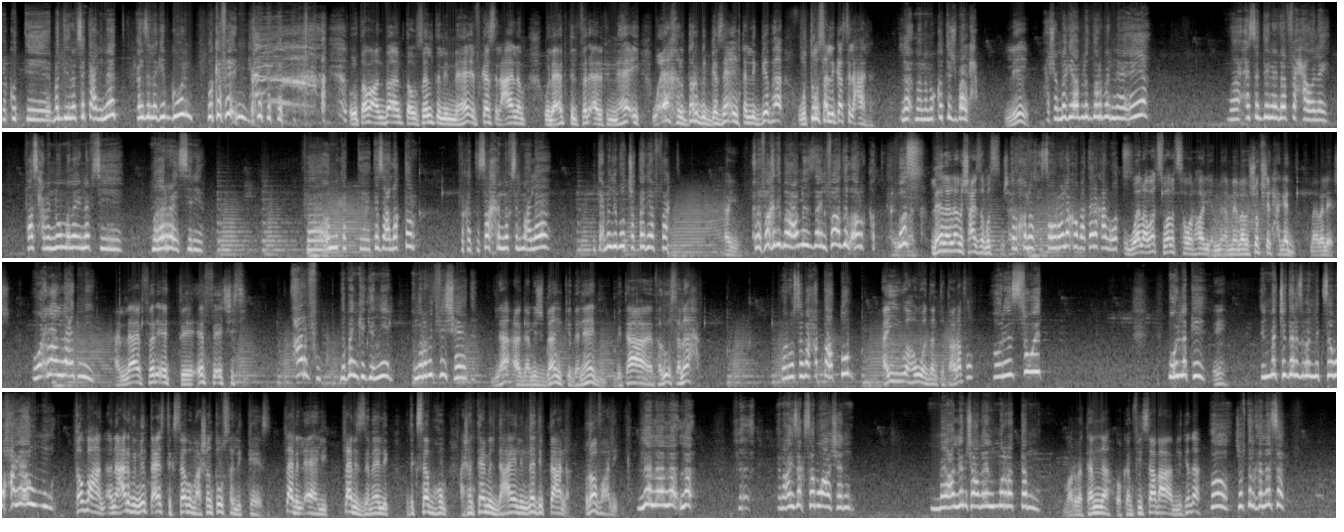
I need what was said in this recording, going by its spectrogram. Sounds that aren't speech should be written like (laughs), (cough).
فكنت بدي نفسي تعليمات انزل أجيب جول وكافئني. (laughs) وطبعا بقى انت وصلت للنهائي في كأس العالم ولعبت الفرقة اللي في النهائي وآخر ضربة جزاء انت اللي تجيبها وتوصل لكأس العالم. لا ما أنا ما كنتش بلحق. ليه؟ عشان باجي قبل الضربة النهائية واحس الدنيا دافع حواليا فاصحى من النوم الاقي نفسي مغرق السرير. فأمي كانت تزعل أكتر فكانت تسخن نفس المعلقة وتعمل لي بوتشة تانية في فخدي أيوه. أنا فخدي بقى عامل زي الفهد الارقط بص. لا لا لا مش عايز أبص مش طب عايز خلاص هصورها لك وابعتها لك على الواتس. ولا واتس ولا تصورها لي. ما, ما بشوفش الحاجات دي. ما بلاش. هو إحنا هنلاعب مين؟ هنلاعب فرقة FHC عارفه. ده بنك جميل. أنا رابط فيه شهادة. لا ده مش بنك ده نادي بتاع فاروق سماحة. فاروق حتى على الطب؟ أيوه هو ده. أنت تعرفه؟ نهار إسود. بقول لك إيه؟ إيه؟ الماتش ده لازم نكسبه حياه أو موت. طبعا أنا عارف إن أنت عايز تكسبهم عشان توصل للكاس. تلعب الأهلي تلعب الزمالك وتكسبهم عشان تعمل دعاية للنادي بتاعنا. برافو عليك. لا لا لا لا. أنا عايز أكسبه عشان ما يعلمش عليا المرة الثامنه مرة تامنة؟ هو كان في سبعة قبل كده؟ آه شفت الغلاسة؟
